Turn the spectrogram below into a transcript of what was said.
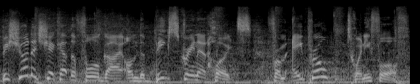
Be sure to check out The Fall Guy on the big screen at Hoyts from April 24th.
